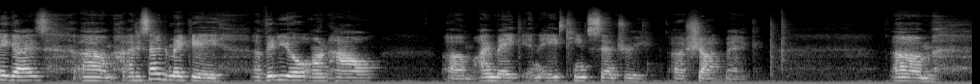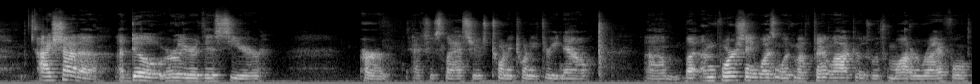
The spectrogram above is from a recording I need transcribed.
Hey guys, um, I decided to make a, a video on how um, I make an 18th century uh, shot bag. Um, I shot a, a doe earlier this year, or actually it's last year, it's 2023 now. Um, but unfortunately it wasn't with my flintlock, it was with a modern rifle.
